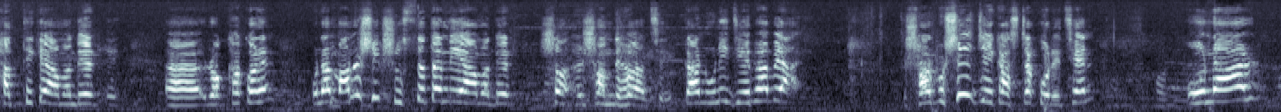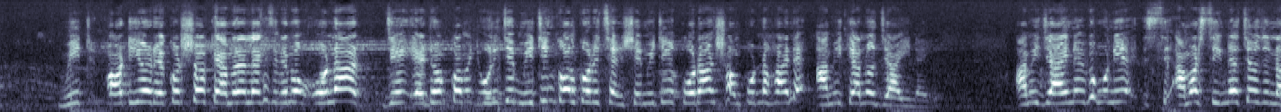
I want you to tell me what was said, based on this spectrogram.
হাত থেকে আমাদের রক্ষা করেন। ওনার মানসিক সুস্থতা নিয়ে আমাদের সন্দেহ আছে। কারণ উনি যেভাবে সর্বশেষ যে কাজটা করেছেন, ওনার মিট অডিও রেকর্ড সহ ক্যামেরা লাগছেন এবং ওনার যে এডহক কমিটি উনি যে মিটিং কল করেছেন সেই মিটিংয়ে কোরআন সম্পূর্ণ হয় না আমি কেন যাই নাই? আমি যাই না এবং উনি আমার সিগনেচার জন্য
